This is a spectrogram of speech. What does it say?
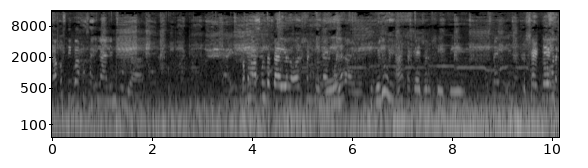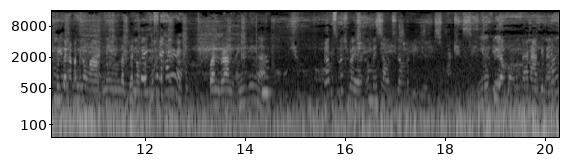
Tapos diba ka sa ilalim kuya? Pag napunta tayo noon sa Kidney, Gulo eh. ah, sa Quezon City, sa Circle, nagpunta na kami nung, ah, nung nag, ano, kami, run. Ay, hindi nga. Rap smash ba yan? O may sounds lang na video? UP ang pupuntahan natin, ano.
